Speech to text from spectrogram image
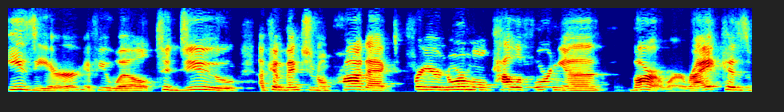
easier, if you will, to do a conventional product for your normal California borrower right? Because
